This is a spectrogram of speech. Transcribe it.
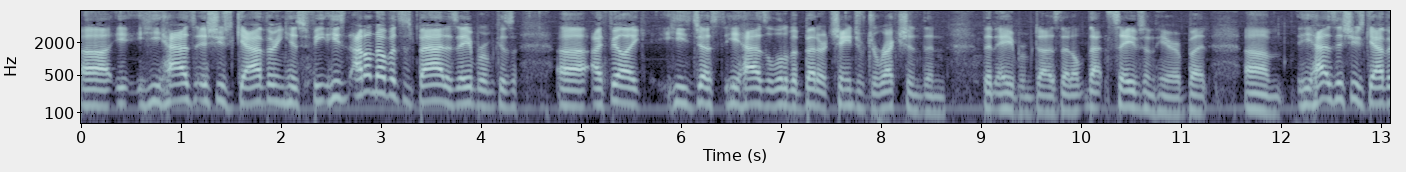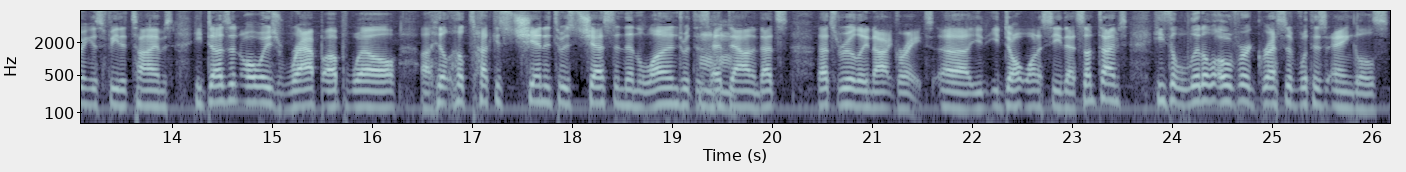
Uh, he, has issues gathering his feet. He's I don't know if it's as bad as Abram because uh, I feel like he's just he has a little bit better change of direction than than Abram does. That that saves him here, but um, he has issues gathering his feet at times. He doesn't always wrap up well. Uh, he'll he'll tuck his chin into his chest and then lunge with his head down, and that's that's really not great. Uh, you, you don't want to see that. Sometimes he's a little over aggressive with his angles,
